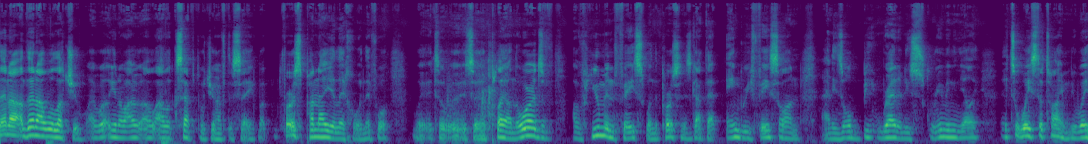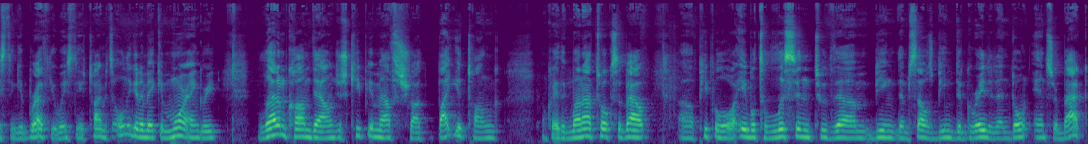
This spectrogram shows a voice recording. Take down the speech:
then I, then I will let you. I will, you know, I'll, I'll accept what you have to say. But first, panayelechu, and therefore it's a it's a play on the words of, of human face. When the person has got that angry face on and he's all beat red and he's screaming and yelling, it's a waste of time. You're wasting your breath. You're wasting your time. It's only going to make him more angry. Let him calm down. Just keep your mouth shut. Bite your tongue. Okay, the Gemara talks about uh, people who are able to listen to them being themselves being degraded and don't answer back.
